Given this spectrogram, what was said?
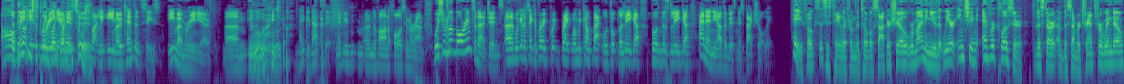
Oh, Did they not used to play Mourinho Blink his sort 182? slightly emo tendencies. Emo Mourinho. Um, Emo Mourinho. Maybe that's it. Maybe uh, Nirvana follows him around. We should look more into that, gents. Uh, we're going to take a very quick break. When we come back, we'll talk La Liga, Bundesliga, and any other business. Back shortly. Hey folks, this is Taylor from the Total Soccer Show, reminding you that we are inching ever closer to the start of the summer transfer window,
